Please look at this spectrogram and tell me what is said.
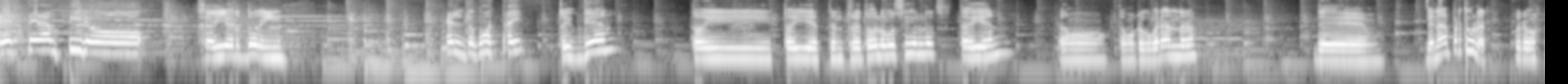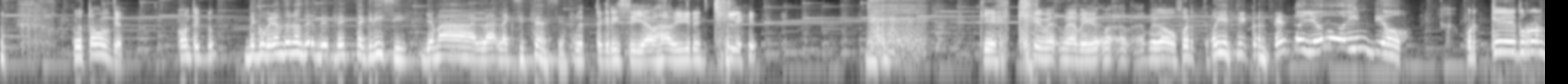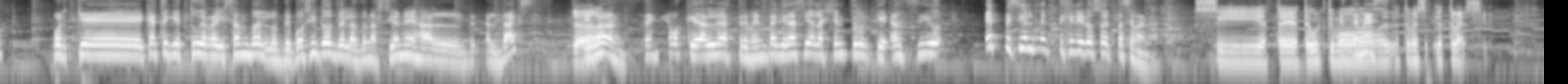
Este vampiro. Javier Dorin, Eldo, ¿cómo estáis? estoy bien, estoy, estoy dentro de todo lo posible, está bien, estamos, estamos recuperándonos de, de nada en particular, pero, pero estamos bien. ¿Cómo estás tú? Recuperándonos de, de- de esta crisis llamada la, la existencia. Esta crisis ya vas a vivir en Chile. que que me, me ha, pegado, me ha pegado fuerte. Oye, estoy contento yo, indio. ¿Por qué, turrón? Porque, cacha que estuve revisando los depósitos de las donaciones al, al DAX. Ya. Y bueno, tenemos que darle las tremendas gracias a la gente porque han sido especialmente generosos esta semana. Sí, este, este último. Este mes. Este mes, este mes, sí.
